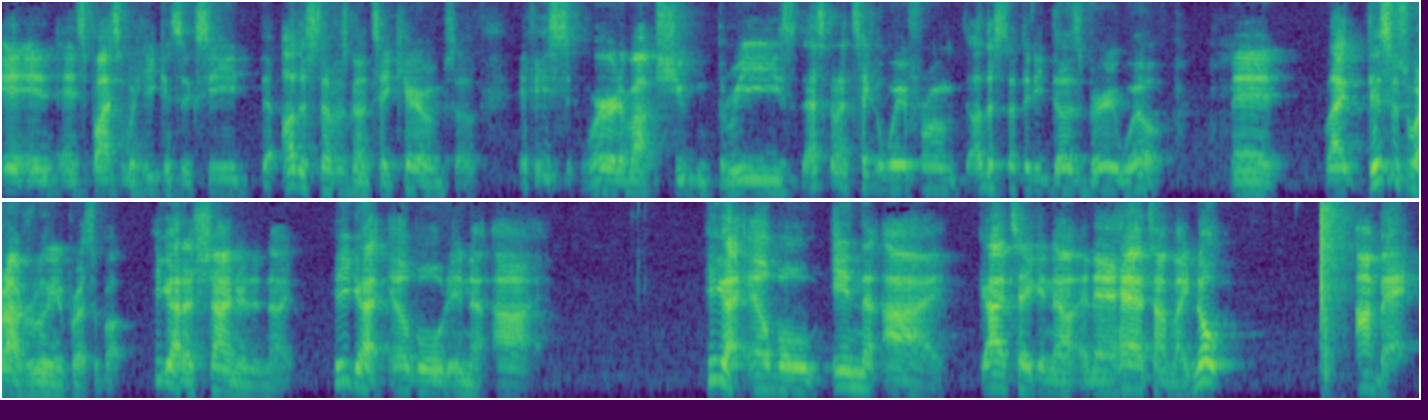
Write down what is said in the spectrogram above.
in, in, in spots where he can succeed, the other stuff is going to take care of him. So if he's worried about shooting threes, that's going to take away from the other stuff that he does very well. Man, like this is what I was really impressed about. He got a shiner tonight. He got elbowed in the eye. He got elbowed in the eye. Got taken out, and then halftime, like, nope, I'm back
